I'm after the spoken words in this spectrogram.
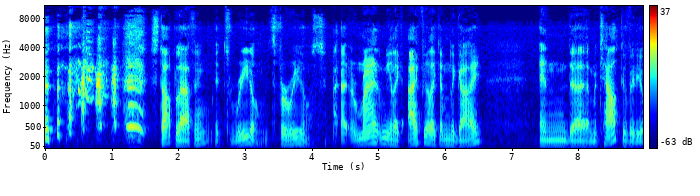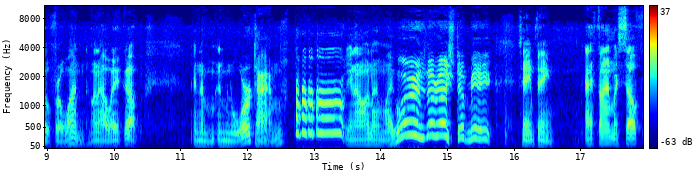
stop laughing. It's real. It's for reals. It reminds me like I feel like I'm the guy in the Metallica video for one when I wake up and I'm, I'm in wartime, you know, and I'm like, where's the rest of me? Same thing. I find myself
